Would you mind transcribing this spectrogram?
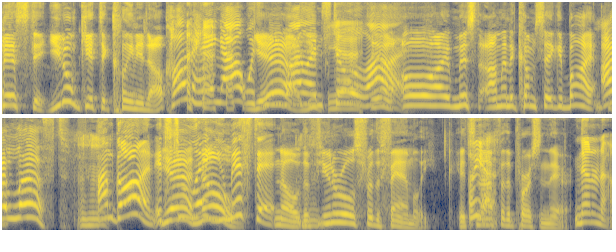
missed it. You don't get to clean it up. Come hang out with me Yeah, while you- I'm still Yeah. alive. Yeah. Oh, I missed. I'm going to come say goodbye. I left. I'm gone. It's yeah, too late. no. You missed it. No, the mm-hmm. funeral's for the family. It's Oh, not yeah. for the person there. no, no, no.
